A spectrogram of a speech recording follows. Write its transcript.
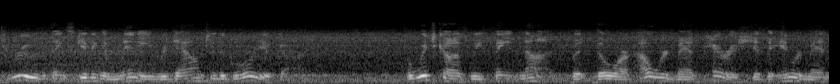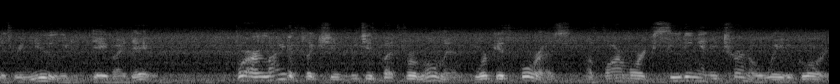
through the thanksgiving of many, redound to the glory of God. For which cause we faint not, but though our outward man perish, yet the inward man is renewed day by day. For our light affliction, which is but for a moment, worketh for us a far more exceeding and eternal weight of glory.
